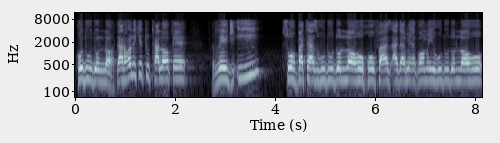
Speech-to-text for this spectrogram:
حدود الله در حالی که تو طلاق رجعی صحبت از حدود الله و خوف از عدم اقامه حدود الله و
